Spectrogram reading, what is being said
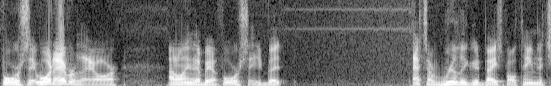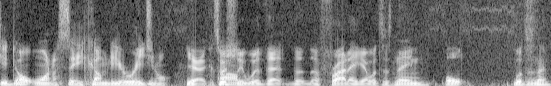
four seed, whatever they are. I don't think they'll be a four seed, but that's a really good baseball team that you don't want to see come to your regional. Yeah, especially Um, with that the, the Friday guy. What's his name? Olt. What's his name?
